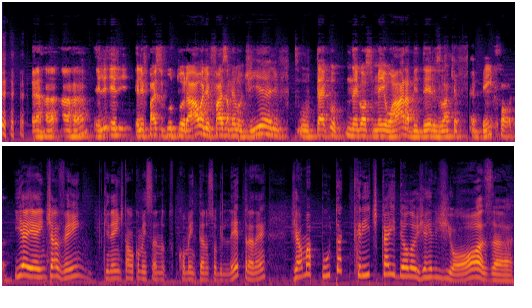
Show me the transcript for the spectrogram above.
Aham, aham. Ele, ele, ele faz o gutural, ele faz a melodia, ele, o, tec, o negócio meio árabe deles lá, que é, é bem foda. E aí a gente já vem, que nem a gente tava começando, comentando sobre letra, né? Já é uma puta crítica à ideologia religiosa,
